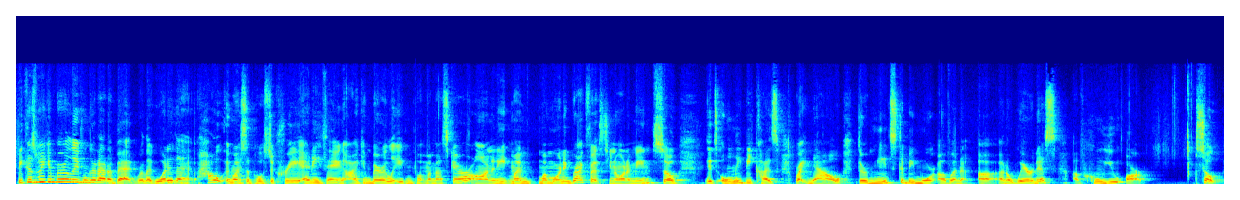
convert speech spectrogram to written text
because we can barely even get out of bed. We're like, what is that? How am I supposed to create anything? I can barely even put my mascara on and eat my, my morning breakfast. You know what I mean? So it's only because right now there needs to be more of an, uh, an awareness of who you are. So,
